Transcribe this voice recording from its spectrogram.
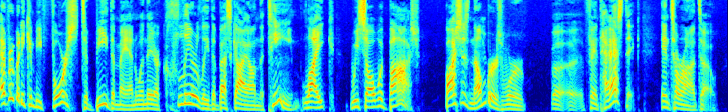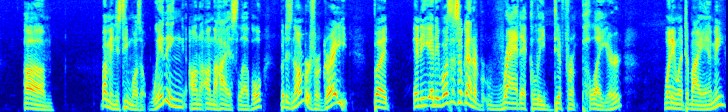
everybody can be forced to be the man when they are clearly the best guy on the team, like we saw with Bosh. Bosh's numbers were uh, uh fantastic in Toronto. Um, I mean, his team wasn't winning on on the highest level, but his numbers were great. But and he and he wasn't some kind of radically different player when he went to Miami,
